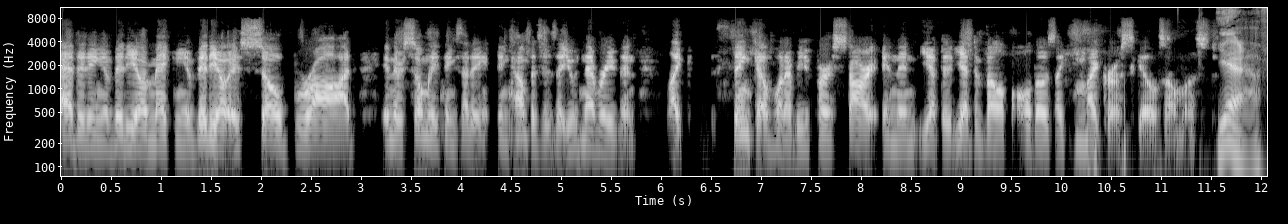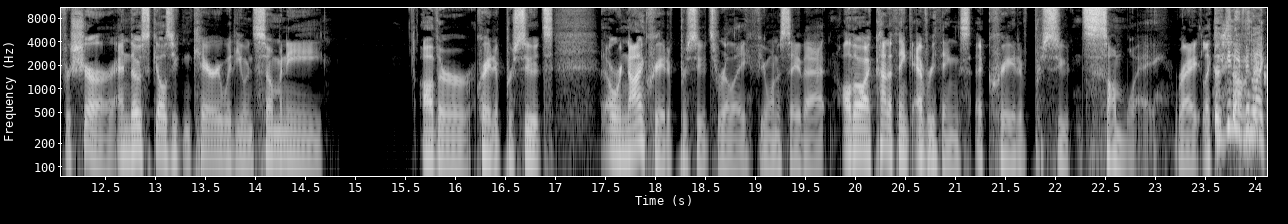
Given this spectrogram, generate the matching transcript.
editing a video or making a video is so broad, and there's so many things that it encompasses that you would never even like think of whenever you first start and then you have to yeah develop all those like micro skills almost yeah for sure and those skills you can carry with you in so many other creative pursuits or non-creative pursuits really if you want to say that although i kind of think everything's a creative pursuit in some way right like To you can even like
